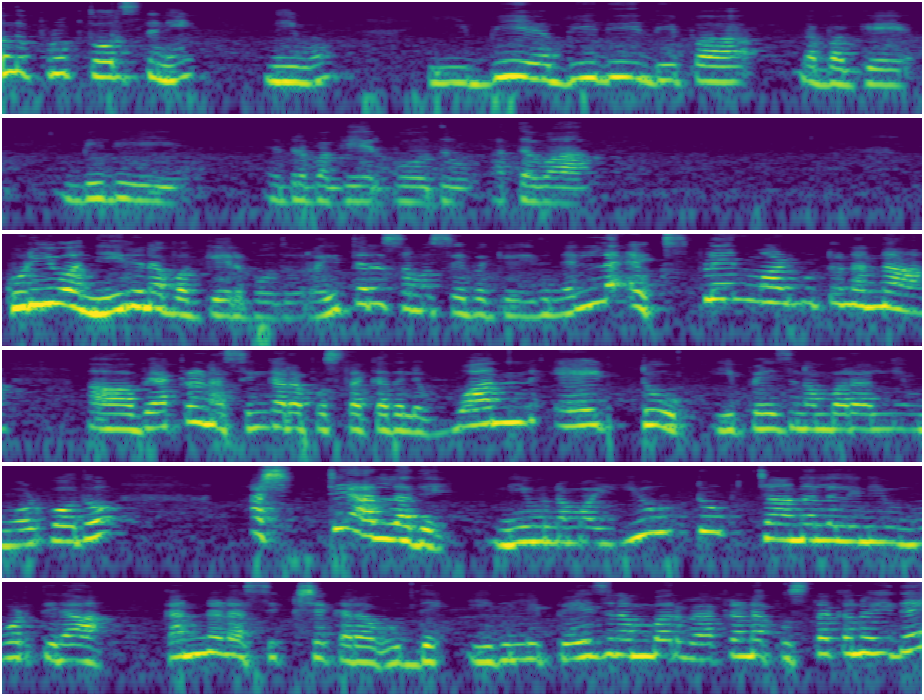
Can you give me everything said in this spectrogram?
ಒಂದು ಪ್ರೂಫ್ ತೋರಿಸ್ತೀನಿ ನೀವು. ಈ ಬಿ, ಬೀದಿ ದೀಪದ ಬಗ್ಗೆ, ಬೀದಿ ಇದ್ರ ಬಗ್ಗೆ ಇರ್ಬೋದು ಅಥವಾ ಕುಡಿಯುವ ನೀರಿನ ಬಗ್ಗೆ ಇರ್ಬೋದು, ರೈತರ ಸಮಸ್ಯೆ ಬಗ್ಗೆ ಇದನ್ನೆಲ್ಲ ಎಕ್ಸ್ಪ್ಲೇನ್ ಮಾಡಿಬಿಟ್ಟು ನನ್ನ ವ್ಯಾಕರಣ ಸಿಂಗಾರ ಪುಸ್ತಕದಲ್ಲಿ ಒನ್ ಏಯ್ಟ್ ಟು ಈ ಪೇಜ್ ನಂಬರಲ್ಲಿ ನೀವು ನೋಡ್ಬೋದು. ಅಷ್ಟೇ ಅಲ್ಲದೆ, ನೀವು ನಮ್ಮ ಯೂಟ್ಯೂಬ್ ಚಾನಲಲ್ಲಿ ನೀವು ನೋಡ್ತೀರಾ? ಕನ್ನಡ ಶಿಕ್ಷಕರ ಹುದ್ದೆ. ಇದಿಲ್ಲಿ ಪೇಜ್ ನಂಬರ್ ವ್ಯಾಕರಣ ಪುಸ್ತಕನೂ ಇದೆ.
